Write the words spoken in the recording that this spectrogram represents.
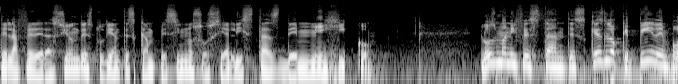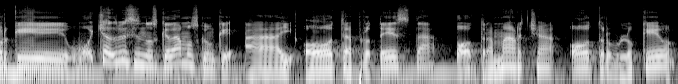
de la Federación de Estudiantes Campesinos Socialistas de México. Los manifestantes, ¿qué es lo que piden? Porque muchas veces nos quedamos con que hay otra protesta, otra marcha, otro bloqueo,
